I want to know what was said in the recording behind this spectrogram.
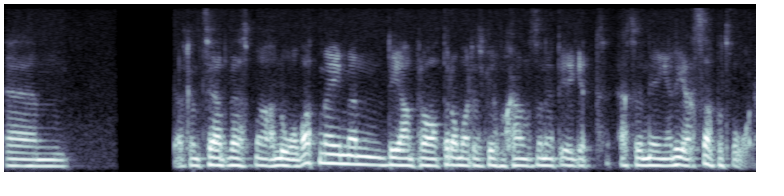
Um, jag ska inte säga att Westman har lovat mig, men det han pratade om var att jag skulle få chansen ett eget, alltså en egen resa på två år.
